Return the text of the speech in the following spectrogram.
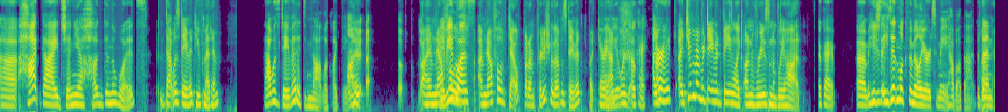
Uh, hot guy Genya hugged in the woods. That was David. You've met him. That was David. It did not look like David. I. Uh, I am now Maybe full it of, was. I'm now full of doubt, but I'm pretty sure that was David. But carry Maybe on. it was okay. I- All right. I do remember David being like unreasonably hot. Okay. Um, he just he didn't look familiar to me. How about that? But then Okay.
